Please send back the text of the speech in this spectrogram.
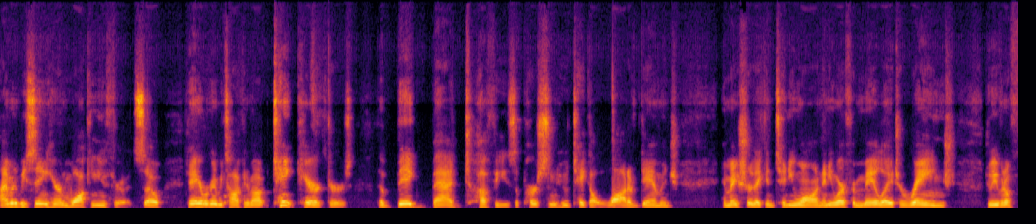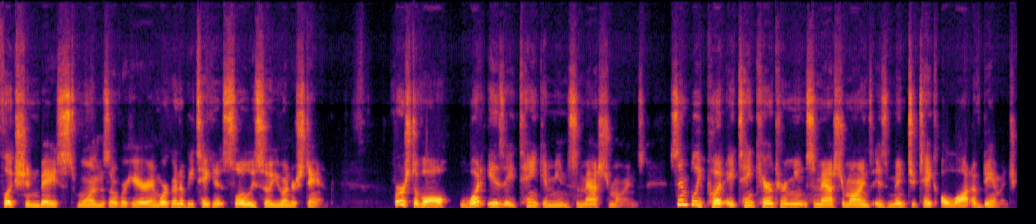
I'm going to be sitting here and walking you through it. So today we're going to be talking about tank characters, the big bad toughies, the person who take a lot of damage and make sure they continue on, anywhere from melee to ranged to even affliction-based ones over here, and we're going to be taking it slowly so you understand. First of all, what is a tank in Mutants and Masterminds? Simply put, a tank character in Mutants and Masterminds is meant to take a lot of damage,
